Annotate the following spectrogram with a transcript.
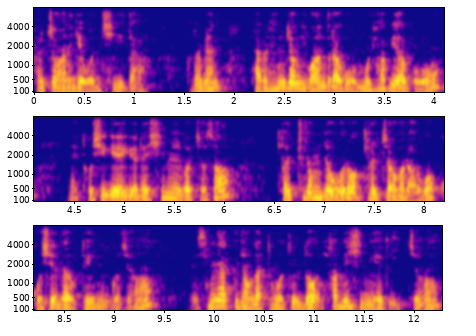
결정하는 게 원칙이다. 그러면 다른 행정기관들하고 업무 협의하고 네, 도시계획위원회 심의를 거쳐서 결, 최종적으로 결정을 하고 고시에다가 되어 있는 거죠. 네, 생략규정 같은 것들도 협의심의에도 있죠.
